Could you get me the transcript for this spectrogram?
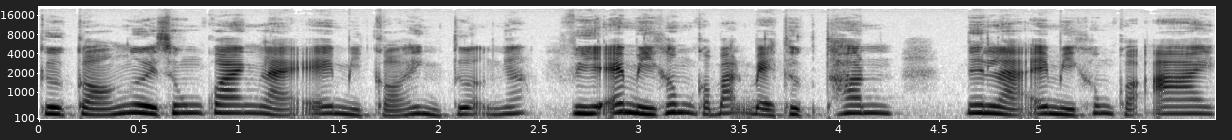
Cứ có người xung quanh là em ý có hình tượng nhá. Vì em ý không có bạn bè thực thân nên là em ý không có ai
